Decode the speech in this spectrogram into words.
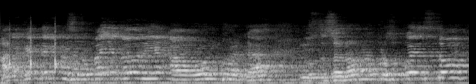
a la gente que nos acompaña todavía aún por acá, Gusto Sonora, por supuesto,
